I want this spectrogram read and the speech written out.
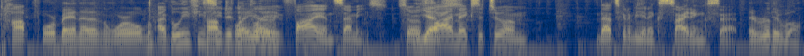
top four Bayonetta in the world. I believe he's seeded to play Fi in semis. So if Yes. Fi makes it to him, that's going to be an exciting set. It really will.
